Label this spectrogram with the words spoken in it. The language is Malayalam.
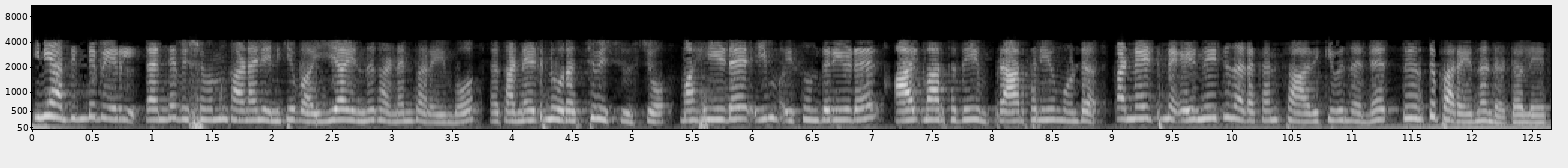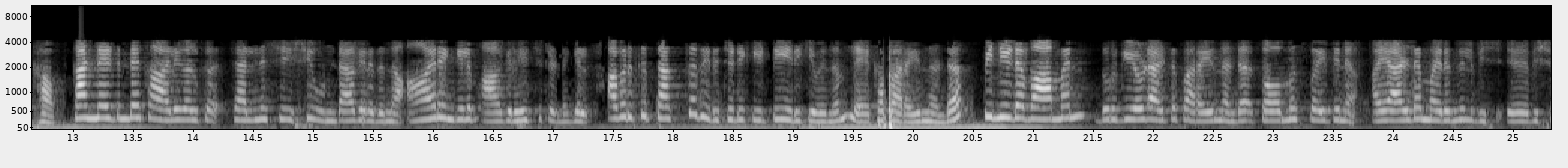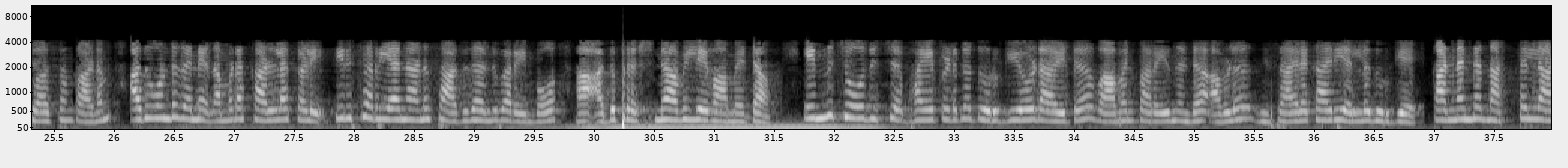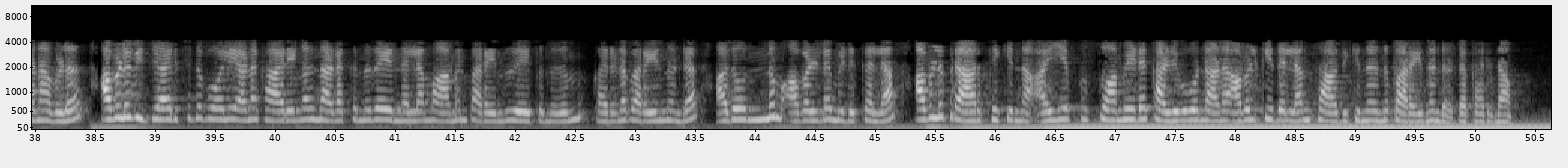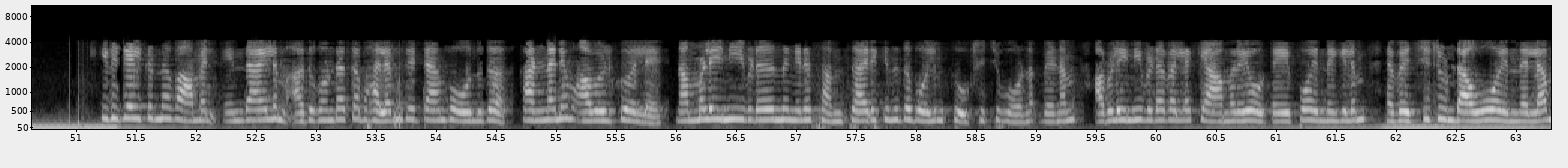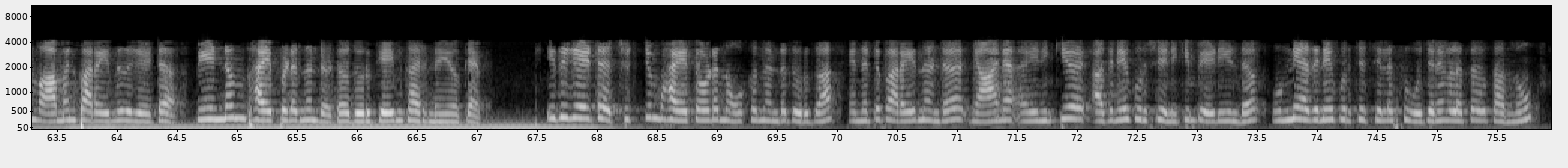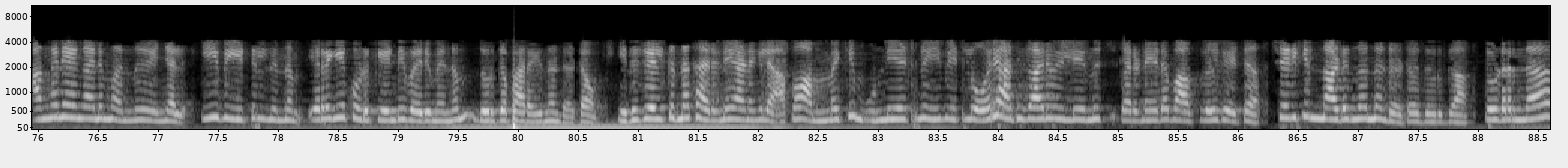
ഇനി അതിന്റെ പേരിൽ തന്റെ വിഷമം കാണാൻ എനിക്ക് വയ്യ എന്ന് കണ്ണൻ പറയുമ്പോൾ കണ്ണേട്ടൻ ഉറച്ചു വിശ്വസിച്ചു മഹിയുടെ ഈ സുന്ദരിയുടെ ആത്മാർത്ഥതയും പ്രാർത്ഥനയും കൊണ്ട് കണ്ണേട്ടന് എഴുന്നേറ്റ് നടക്കാൻ സാധിക്കുമെന്ന് തന്നെ തീർത്ത് പറയുന്നുണ്ട് കേട്ടോ ലേഖ. കണ്ണേട്ടന്റെ കാലുകൾക്ക് ചലനശേഷി ഉണ്ടാകരുതെന്ന് ആരെങ്കിലും ആഗ്രഹിച്ചിട്ടുണ്ടെങ്കിൽ അവർക്ക് തക്ക തിരിച്ചടി കിട്ടിയിരിക്കുമെന്നും ലേഖ പറയുന്നുണ്ട്. പിന്നീട് വാമൻ ദുർഗയോടായിട്ട് പറയുന്നുണ്ട് തോമസ് വൈദ്യന് അയാളുടെ മരുന്നിൽ വിശ്വാസം കാണും. അതുകൊണ്ട് തന്നെ നമ്മുടെ കള്ളക്കളി തിരിച്ചറിയാനാണ് സാധ്യത എന്ന് പറയുമ്പോ "ആ, അത് പ്രശ്നാവില്ലേ വാമേട്ട? എന്ന് ചോദിച്ച് ഭയപ്പെടുന്ന ദുർഗയോടായിട്ട് വാമൻ പറയുന്നുണ്ട് അവൾ നിസാരക്കാരിയല്ല ദുർഗെ. കണ്ണന്റെ നട്ടല്ലാണ് അവൾ. അവൾ വിചാരിച്ചതുപോലെയാണ് കാര്യങ്ങൾ നടക്കുന്നത് എന്നെല്ലാം വാമൻ പറയുന്നത് കേൾക്കുന്നതും കരുണ പറയുന്നുണ്ട്. അതൊന്നും അവളുടെ മിടുക്കല്ല. അവൾ പ്രാർത്ഥിക്കുന്ന അയ്യപ്പ സ്വാമിയുടെ കഴിവുകൊണ്ടാണ് അവൾക്ക് ഇതെല്ലാം സാധിക്കുന്നതെന്ന് പറയുന്നുണ്ട് കേട്ടോ കരുണ. ഇത് കേൾക്കുന്ന വാമൻ എന്തായാലും അതുകൊണ്ടൊക്കെ ഫലം കിട്ടാൻ പോകുന്നത് കണ്ണനും അവൾക്കും അല്ലേ? നമ്മൾ ഇനി ഇവിടെ നിന്ന് ഇങ്ങനെ സംസാരിക്കുന്നത് പോലും സൂക്ഷിച്ചു പോണം വേണം. അവൾ ഇനി ഇവിടെ വല്ല ക്യാമറയോ ടേപ്പോ എന്തെങ്കിലും വെച്ചിട്ടുണ്ടാവോ എന്നെല്ലാം വാമൻ പറയുന്നത് കേട്ട് വീണ്ടും ഭയപ്പെടുന്നുണ്ട് കേട്ടോ ദുർഗയും കരുണയും ഒക്കെ. ഇത് കേട്ട് ചുറ്റും ഭയത്തോടെ നോക്കുന്നുണ്ട് ദുർഗ. എന്നിട്ട് പറയുന്നുണ്ട് ഞാൻ എനിക്ക് അതിനെക്കുറിച്ച് എനിക്കും പേടിയുണ്ട്. ഉണ്ണി അതിനെക്കുറിച്ച് ചില സൂചനകൾ തന്നു. അങ്ങനെ എങ്ങാനും വന്നു കഴിഞ്ഞാൽ ഈ വീട്ടിൽ നിന്നും ഇറങ്ങി കൊടുക്കേണ്ടി വരുമെന്നും ദുർഗ പറയുന്നുണ്ട് കേട്ടോ ഇത് കേൾക്കുന്ന കരുണയാണെങ്കിൽ അപ്പൊ അമ്മയ്ക്കും ഉണ്ണിയേട്ടനും ഈ വീട്ടിൽ ഒരു അധികാരവും ഇല്ല എന്ന് കരുണയുടെ വാക്കുകൾ കേട്ട് ശരിക്കും നടുങ്ങുന്നുണ്ട് കേട്ടോ ദുർഗ. തുടർന്ന്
